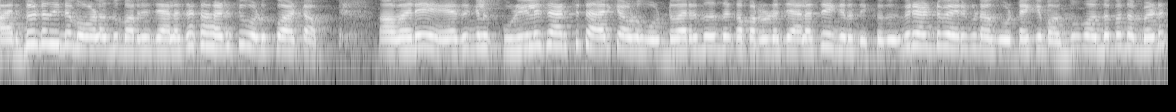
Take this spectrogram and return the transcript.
വരുന്നുണ്ട് നിന്റെ മോളെന്ന് പറഞ്ഞ് ജലജ കാണിച്ചു കൊടുക്കുക കേട്ടോ അവനെ ഏതെങ്കിലും കുഴിയിൽ ചാടിച്ചിട്ടായിരിക്കും അവൾ കൊണ്ടുവരുന്നത് എന്നൊക്കെ പറഞ്ഞുകൊണ്ട് ജലജ ഇങ്ങനെ നിൽക്കുന്നു. ഇവർ രണ്ടുപേരും കൂടെ അങ്ങോട്ടേക്ക് വന്നു. വന്നപ്പോൾ നമ്മുടെ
